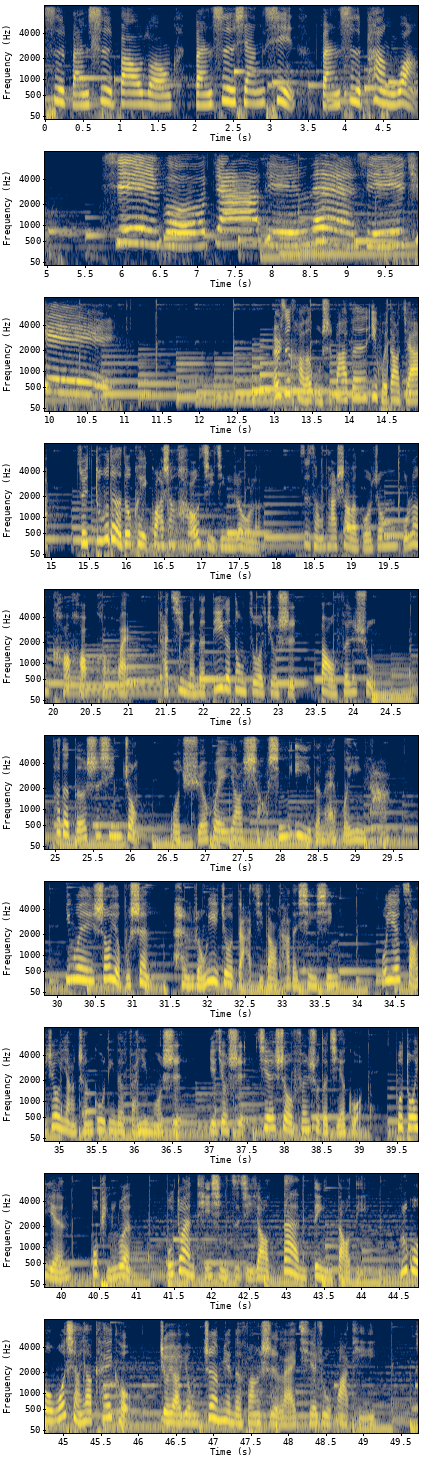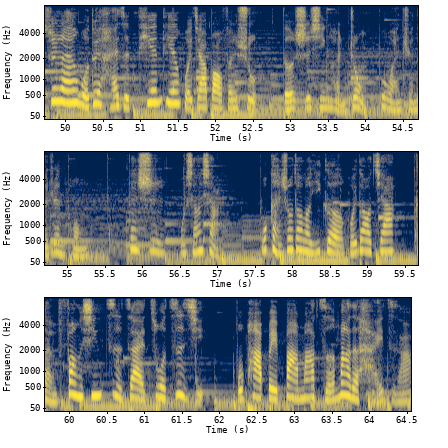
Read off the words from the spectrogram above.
是凡事包容，凡事相信，凡事盼望。幸福家庭练习曲。儿子考了五十八分，一回到家，嘴嘟的都可以挂上好几斤肉了。自从他上了国中，不论考好考坏，他进门的第一个动作就是报分数。他的得失心重，我学会要小心翼翼的来回应他，因为稍有不慎，很容易就打击到他的信心。我也早就养成固定的反应模式，也就是接受分数的结果，不多言，不评论，不断提醒自己要淡定到底。如果我想要开口，就要用正面的方式来切入话题。虽然我对孩子天天回家报分数，得失心很重，不完全的认同，但是我想想，我感受到了一个回到家敢放心自在做自己，不怕被爸妈责骂的孩子啊！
